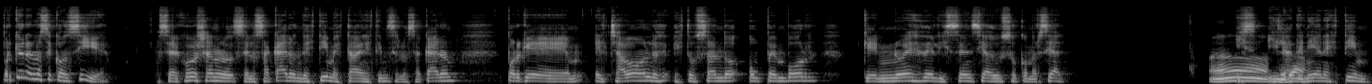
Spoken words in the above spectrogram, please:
Porque ahora no se consigue. O sea, el juego ya no se lo sacaron de Steam, estaba en Steam, se lo sacaron. Porque el chabón está usando OpenBoard que no es de licencia de uso comercial. y, ah, la tenía en Steam.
